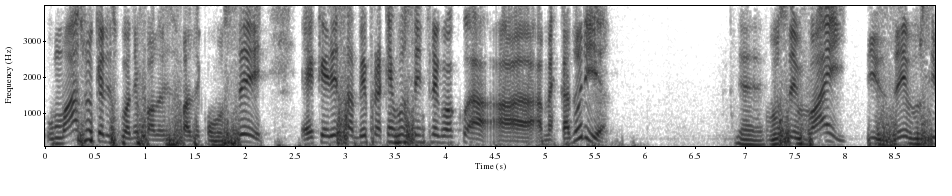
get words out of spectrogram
o máximo que eles podem fa- fazer com você é querer saber para quem você entregou a, a- a mercadoria. É. Você vai dizer, você,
